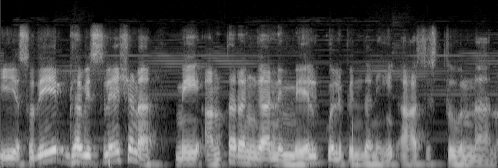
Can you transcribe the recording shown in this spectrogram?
ఈ సుదీర్ఘ విశ్లేషణ మీ అంతరంగాన్ని మేల్కొలిపిందని ఆశిస్తూ ఉన్నాను.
